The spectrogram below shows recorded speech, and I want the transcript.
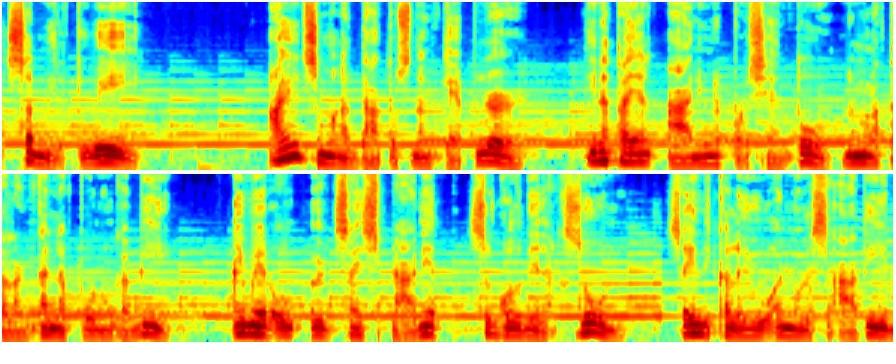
sa Milky Way. Ayon sa mga datos ng Kepler, tinatayang 6% ng mga talangka na punong gabi ay mayroong Earth-sized planet sa Goldilocks zone sa hindi kalayuan mula sa atin.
